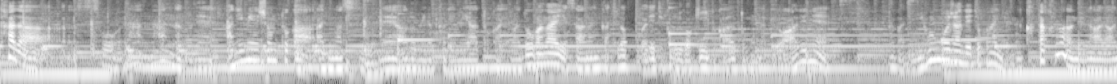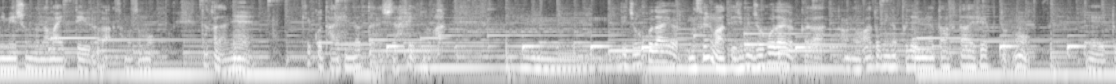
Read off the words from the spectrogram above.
ただそうななんだろうね。アニメーションとかありますよね。Adobe のプレミアとかで、まあ、動画内でさ何かテロップが出てくる動きとかあると思うんだけどあれね本語じゃ出てこないんだよね。カタカナなんだよなあれアニメーションの名前っていうのがそもそも。だからね結構大変だったね調べるのは。うん。で情報大学、まあ、そういうのもあって自分情報大学からあのアドビのプレミアとアフターエフェクトのえっ、ー、と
